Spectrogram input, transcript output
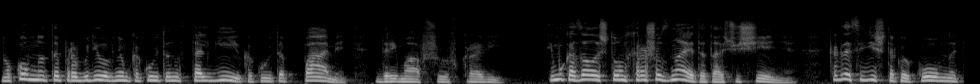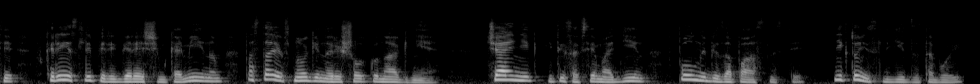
Но комната пробудила в нем какую-то ностальгию, какую-то память, дремавшую в крови. Ему казалось, что он хорошо знает это ощущение, когда сидишь в такой комнате, в кресле перед горящим камином, поставив ноги на решетку на огне. Чайник, и ты совсем один, в полной безопасности. Никто не следит за тобой,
